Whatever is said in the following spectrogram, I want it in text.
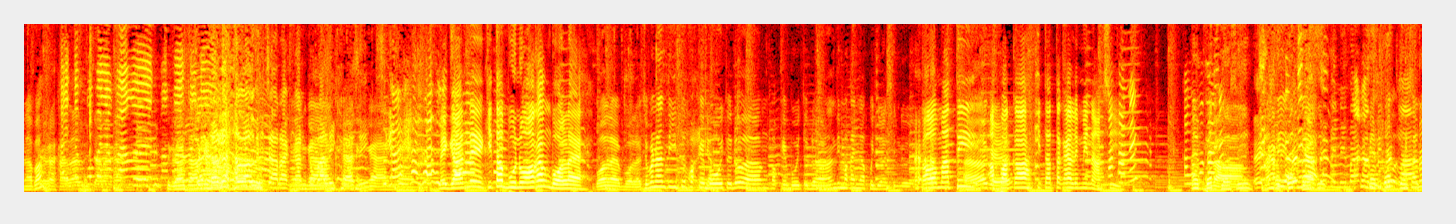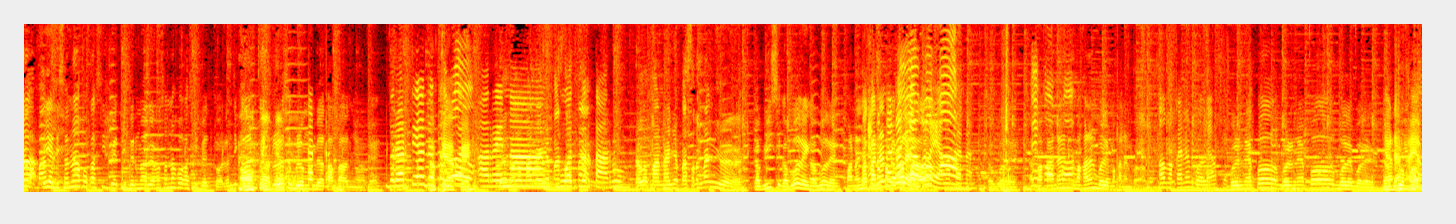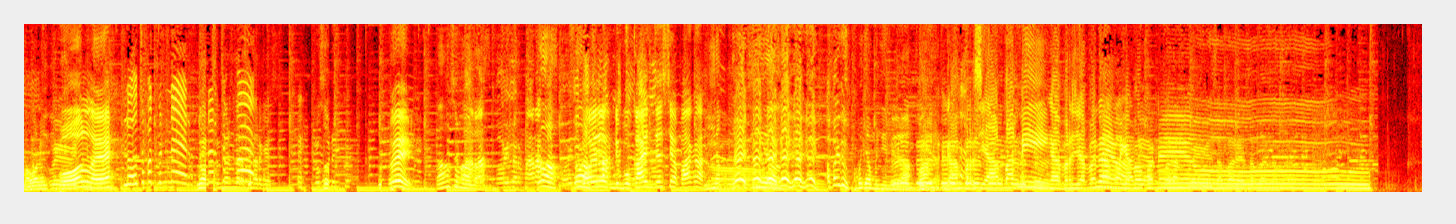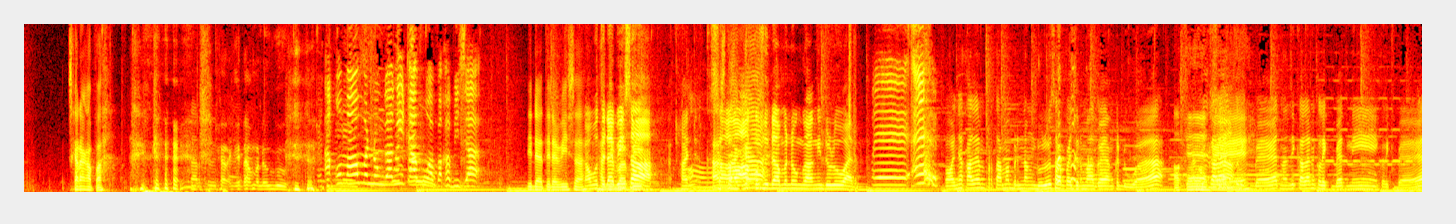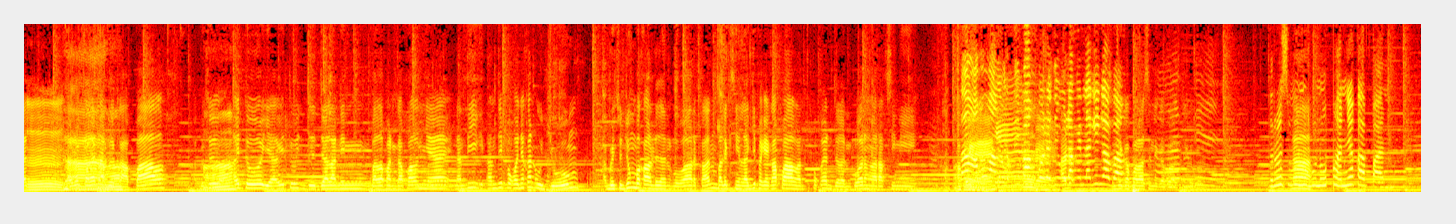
Kenapa? Itemku banyak banget. Segala makanya- cara Segala halal dicarakan Enggak, kembali nggak sih? Segala enggak. hal Megane, kita bunuh orang boleh. Boleh, boleh. Cuma nanti itu pakai bow itu doang, pakai bow itu doang. Nanti makanya aku jelasin dulu. Kalau mati, Ah, apakah kita tereliminasi? Eh, gak sih? Eh, Nanti kalian ini makan Bed sih. Di gak sih? sana, iya di sana aku kasih bed di dermaga yang sana aku kasih bed kok. Nanti kalian Oke, klik oke, dulu sebelum ngambil kapalnya, oke? Berarti ada tempat arena mananya buat bertarung. Kalau manahnya pas renang gimana? Gak bisa, gak boleh, gak boleh. Panahnya Makanan nggak boleh? apa? boleh ya makanan. Gak boleh. Eh, Eh, makanan, makanan boleh makanan kok. Oh makanan boleh, oke. Golden apple, golden apple boleh boleh. Ya udah, ayo. bawa lagi. Wih, Boleh. Lo cepet bener, bener Bentar, bentar, bentar guys. Eh, lo udah ikut? Weh, Langsung Marah, apa? spoiler, marah, Wah, spoiler. wah. spoiler dibukain chestnya apakah? Iya, Hei, hei, iya. hei, hei, hei, apa itu? Kamu jangan menyindir Turun, aku. turun, Wah, turun, nggak turun, persiapan turun, nih, turun. nggak persiapan nih Enggak, yang lagi enggak, apa wih. Sabar ya, sabar, Sekarang apa? Sekarang kita menunggu. Aku mau menunggangi kamu, apakah bisa? Tidak, tidak bisa. Kamu Hanya tidak babi. bisa. Hanya Oh. Astaga. aku sudah menunggangi duluan. Pokoknya kalian pertama berenang dulu sampai dermaga yang kedua. Oke. Nanti Oke. kalian klik bed, nanti kalian klik bed nih, klik bed. Lalu Ah. kalian ambil kapal. Habis itu Ah. itu ya itu jalanin balapan kapalnya. Nanti nanti pokoknya kan ujung, habis ujung bakal ada jalan keluar. Kalian balik sini lagi pakai kapal. Nanti pokoknya jalan keluar ngarak sini. Oke. bang, aku nggak ngerti bang, boleh diulangin lagi nggak Sini bang? kapal sini kapal sini kapal. Terus Nah. bunuh-bunuhannya kapan?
